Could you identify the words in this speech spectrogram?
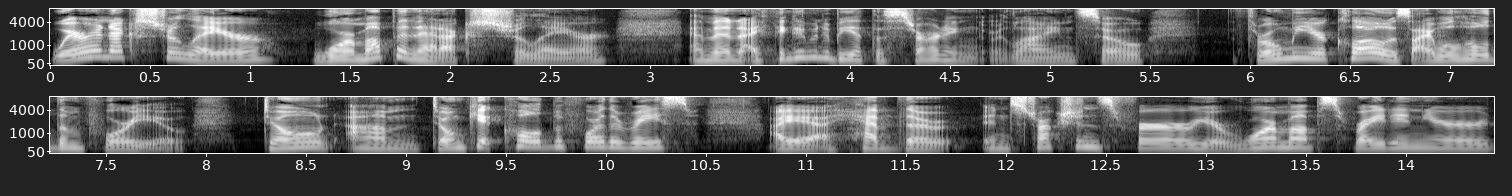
wear an extra layer, warm up in that extra layer. And then I think I'm going to be at the starting line. So throw me your clothes. I will hold them for you. Don't um, don't get cold before the race. I uh, have the instructions for your warm ups right in your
